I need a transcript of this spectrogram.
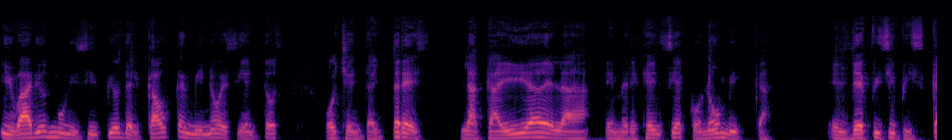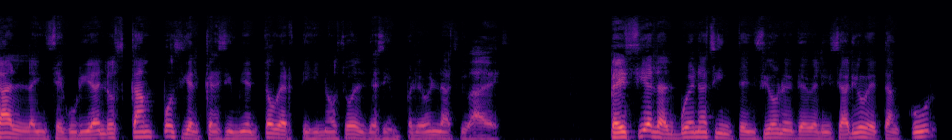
y varios municipios del Cauca en 1983, la caída de la emergencia económica, el déficit fiscal, la inseguridad en los campos y el crecimiento vertiginoso del desempleo en las ciudades. Pese a las buenas intenciones de Belisario Betancourt,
